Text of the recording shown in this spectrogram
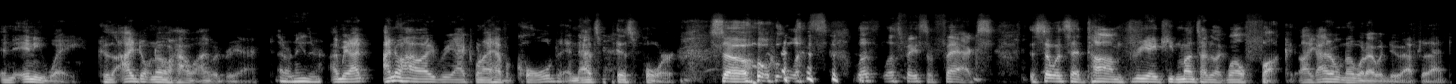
in any way because I don't know how I would react. I don't either. I mean, I, I know how I react when I have a cold, and that's piss poor. So let's let's let's face the facts. If someone said Tom three eighteen months, I'd be like, well, fuck. Like I don't know what I would do after that.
